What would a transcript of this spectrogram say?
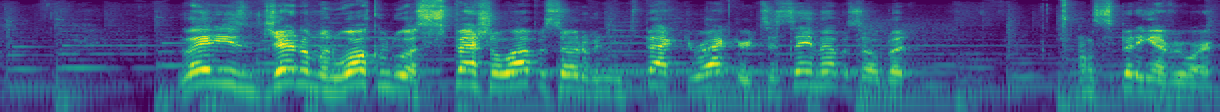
Ladies and gentlemen, welcome to a special episode of Inspectorector. It's the same episode, but I'm spitting everywhere.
